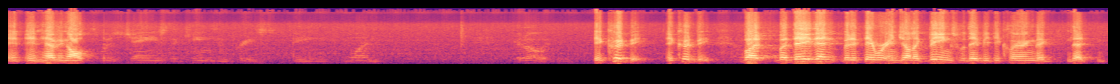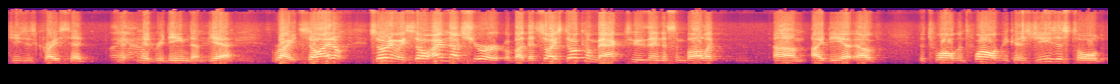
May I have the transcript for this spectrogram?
and, and having all... It could be. It could be. But but they then but if they were angelic beings, would they be declaring that that Jesus Christ had oh, yeah. had redeemed them? Yeah. Right. So I don't. So anyway, so I'm not sure about that. So I still come back to then the symbolic um, idea of the 12 and 12 because Jesus told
